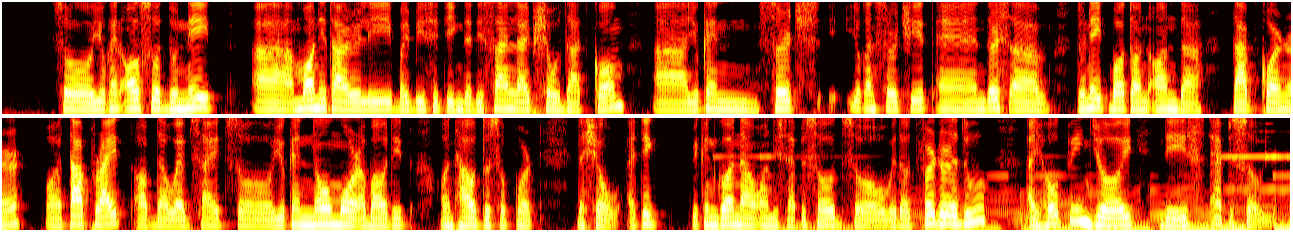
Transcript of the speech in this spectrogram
So you can also donate uh, monetarily by visiting the designlifeshow.com. Uh, you can search you can search it and there's a donate button on the top corner or top right of the website so you can know more about it on how to support the show. I think we can go now on this episode. So without further ado, I hope you enjoy this episode.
